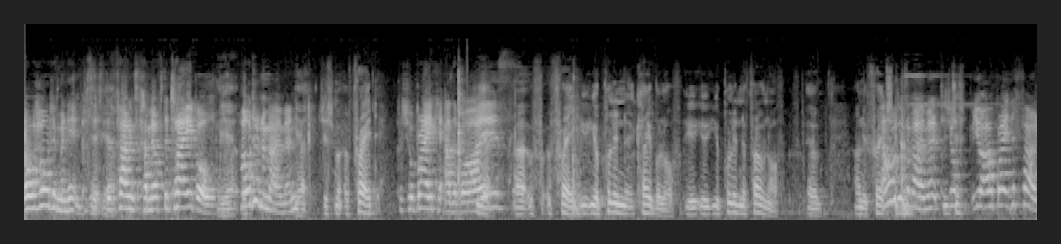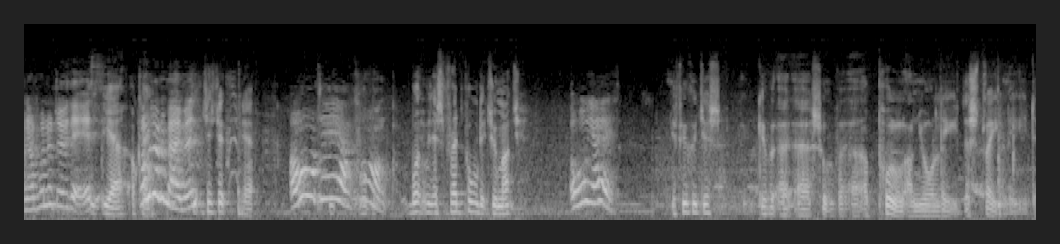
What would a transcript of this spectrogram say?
Oh, hold a minute, because Yeah, the phone's coming off the table. Yeah. Hold on a moment, Yeah. Just uh, Fred. because you'll break it Yeah. otherwise. Uh, F- Fred, you, you're pulling the cable off. You, you, you're pulling the phone off. Um, only Fred. Hold on a moment, because just- I'll break the phone. I want to do this. Yeah. Okay. Hold on a moment. Just, just yeah. Oh, dear, I can't. What? Has Fred pulled it too much? Oh, yes. If you could just give it a, a sort of a, a pull on your lead, the straight lead,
